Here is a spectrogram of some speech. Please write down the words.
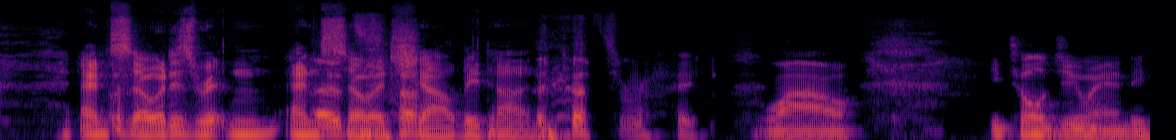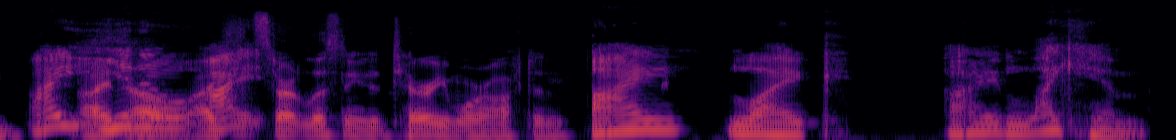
and so it is written, and And so it shall be done. That's right. Wow, he told you, Andy. I, I you know. know, I I, should start listening to Terry more often. I like, I like him,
